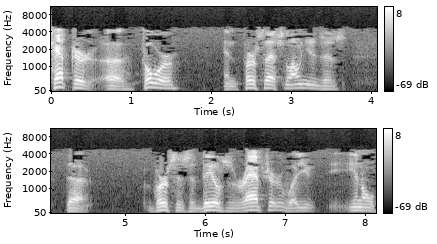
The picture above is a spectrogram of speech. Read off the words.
chapter uh, four in First Thessalonians is the verses that deals with rapture. Well, you you know,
